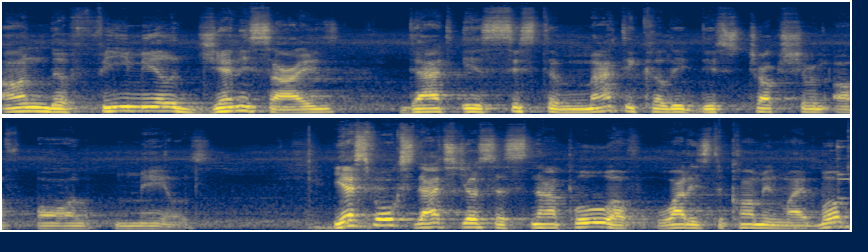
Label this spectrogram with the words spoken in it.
on the female genocide that is systematically destruction of all males. Yes, folks, that's just a snafu of what is to come in my book,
